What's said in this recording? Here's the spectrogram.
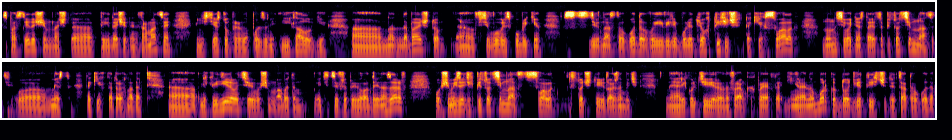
С последующим значит, передачей этой информации Министерству природопользования и экологии. А, надо добавить, что э, всего в республике с 2019 года выявили более 3000 таких свалок, но на сегодня остается 517 э, мест таких, которых надо ликвидировать. В общем, об этом эти цифры привел Андрей Назаров. В общем, из этих 517 свалок 104 должны быть э, рекультивированы в рамках проекта «Генеральная уборка» до 2030 года.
